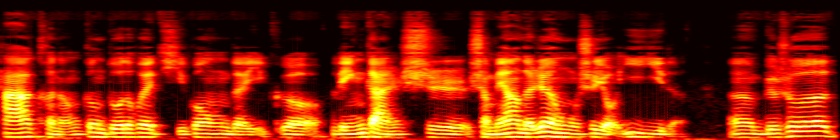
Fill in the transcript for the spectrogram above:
它可能更多的会提供的一个灵感是什么样的任务是有意义的？嗯，比如说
